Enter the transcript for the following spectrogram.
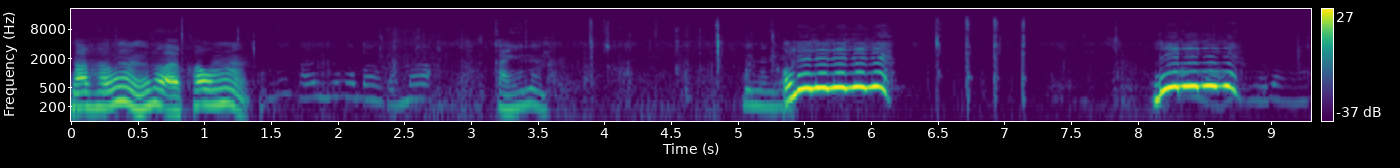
ปลาเขาไม่ถอยเข้าอะนี่เขาลูกกระบอกกับหม้อไก่นั่นน่ะมันนั่นโอ้เรีเรีเรีเรีเรีเรีเรีเรีเรีไม่บอกนะ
